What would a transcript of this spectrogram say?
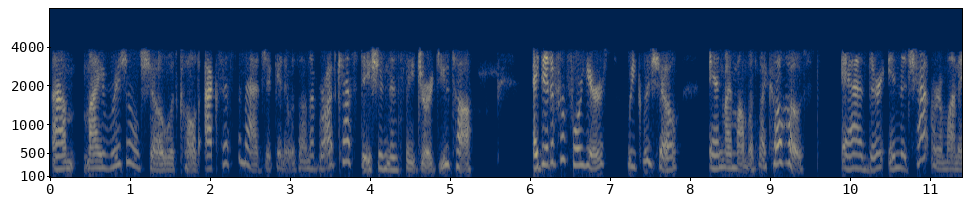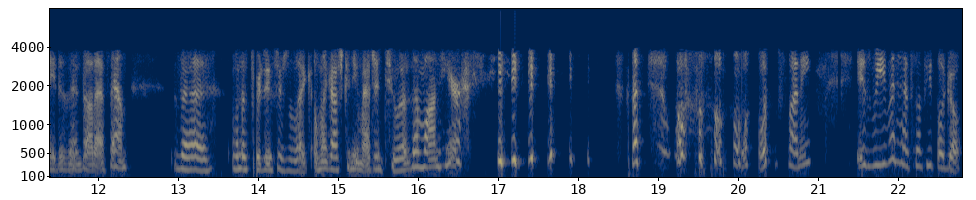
Um, my original show was called Access the Magic, and it was on a broadcast station in St. George, Utah. I did it for four years, weekly show, and my mom was my co-host. And they're in the chat room on A to Zen.fm. The one of the producers was like, "Oh my gosh, can you imagine two of them on here?" What's funny is we even had some people go,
